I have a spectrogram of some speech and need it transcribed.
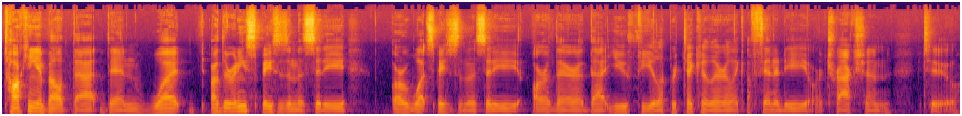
talking about that, then what are there any spaces in the city, or what spaces in the city are there that you feel a particular like affinity or attraction to?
